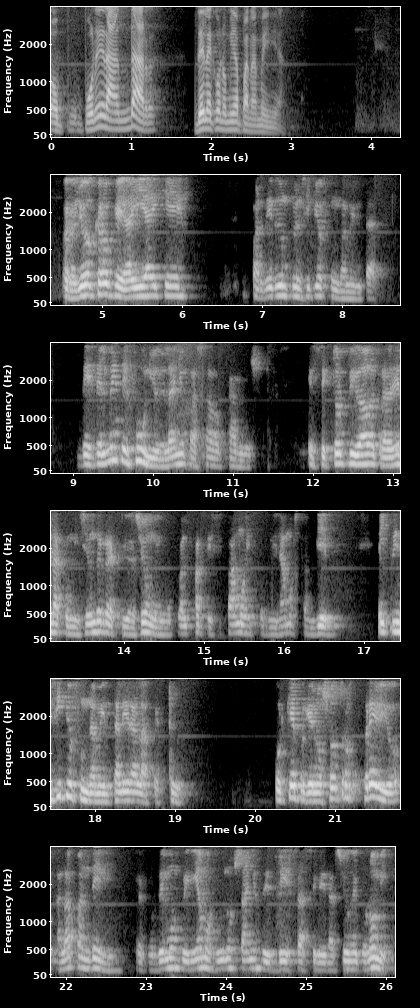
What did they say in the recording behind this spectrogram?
o poner a andar de la economía panameña? Bueno, yo creo que ahí hay que partir de un principio fundamental. Desde el mes de junio del año pasado, Carlos, el sector privado a través de la Comisión de Reactivación, en la cual participamos y coordinamos también, el principio fundamental era la apertura. ¿Por qué? Porque nosotros, previo a la pandemia, recordemos, veníamos de unos años de desaceleración económica.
